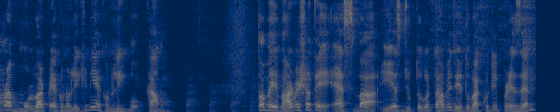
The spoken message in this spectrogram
আমরা মূল ভার্বটি এখনও লিখিনি, এখন লিখব কাম তবে ভার্বের সাথে এস বা ইএস যুক্ত করতে হবে, যেহেতু বাক্যটি প্রেজেন্ট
